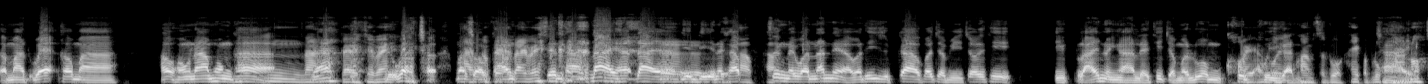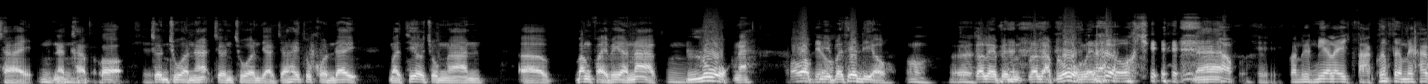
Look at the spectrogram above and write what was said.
สามารถแวะเข้ามาเข้าห้องน้ำห้องท่าอืมได้นะได้ใช่ไหมหรือว่าจะมาสอบถามได้ไหมเส้นทางได้ฮะได้ฮะเออยินดีนะครับครับครับ ซึ่งในวันนั้นเนี่ยวันที่ 29 ก็จะมีเจ้าหน้าที่ อีกหลายหน่วยงานเลยที่จะมาร่วมคอพูยดอำคุยนวยกันความสะดวกให้กับลูกใช่ค้าเนาะใช่อืมนะครับอืมก็โอเคเชิญชวนนะเชิญชวนอยากจะให้ทุกคนได้มาเที่ยวชมงานเอ่อบั้งไฟพญานาคอืมโลกนะเพราะว่าเดียวมีประเทศเดียวอ๋อเออก็เลยเป็นระดับโลกเลยนะโอเคนะฮะครับโอเคก่อนอื่นมีอะไรฝากเพิ่มเติมไหมครับ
